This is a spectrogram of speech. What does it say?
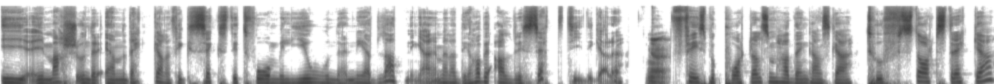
i, i mars under en vecka. Den fick 62 miljoner nedladdningar. Jag menar, det har vi aldrig sett tidigare. Nej. Facebook Portal som hade en ganska tuff startsträcka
